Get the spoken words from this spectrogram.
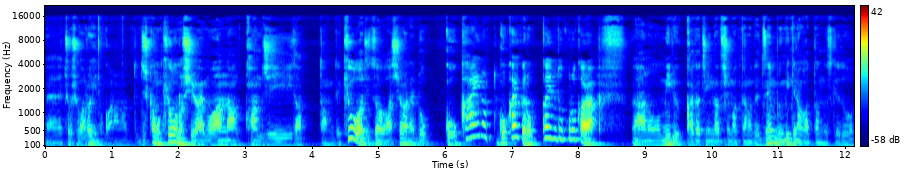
えー、調子悪いのかななんて。しかも今日の試合もあんな感じだったんで今日は実はわしはね5回の5回か6回のところからあの見る形になってしまったので全部見てなかったんですけど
